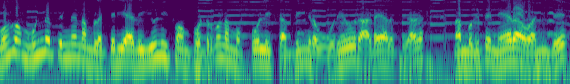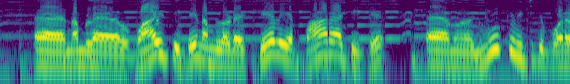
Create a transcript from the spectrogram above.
முகம் முன்ன பின்ன நம்மள தெரியாது. யூனிஃபார்ம் போட்டிருக்கோம். நம்ம போலீஸ் அப்படிங்கிற ஒரே ஒரு அடையாளத்துக்காக நம்மக்கிட்ட நேராக வந்து நம்மளை வாழ்த்திட்டு நம்மளோட சேவையை பாராட்டிட்டு ஊக்குவிச்சுட்டு போகிற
